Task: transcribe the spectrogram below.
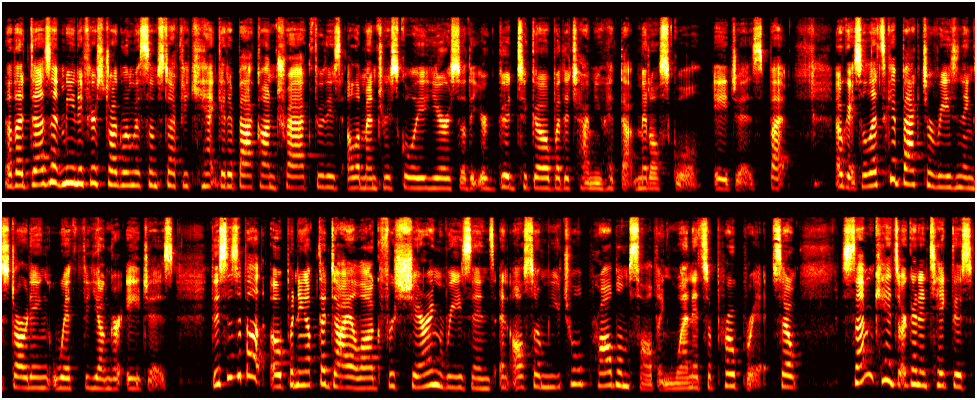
Now, that doesn't mean if you're struggling with some stuff, you can't get it back on track through these elementary school years so that you're good to go by the time you hit that middle school ages. But okay, so let's get back to reasoning starting with the younger ages. This is about opening up the dialogue for sharing reasons and also mutual problem solving when it's appropriate. So, some kids are going to take this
